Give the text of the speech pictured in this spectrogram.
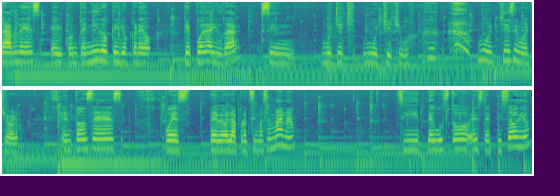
darles el contenido que yo creo que puede ayudar sin muchísimo, muchísimo choro. Entonces, pues te veo la próxima semana. Si te gustó este episodio,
